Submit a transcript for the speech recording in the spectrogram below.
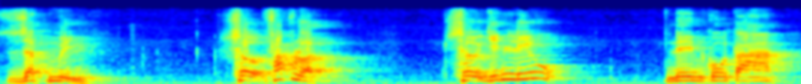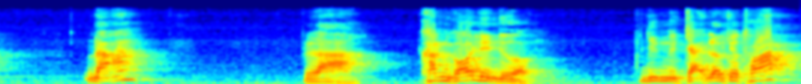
giật mình sợ pháp luật, sợ dính líu, nên cô ta đã là khăn gói lên đường, nhưng chạy lâu cho thoát.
